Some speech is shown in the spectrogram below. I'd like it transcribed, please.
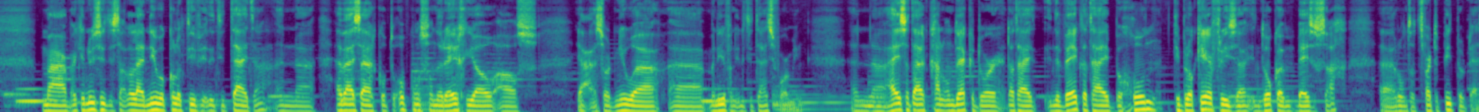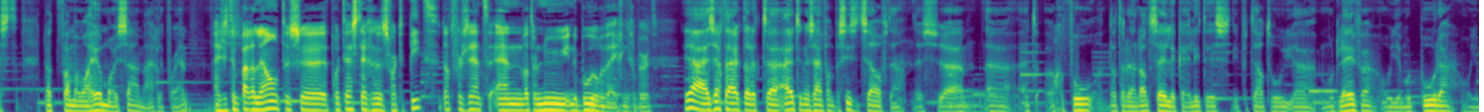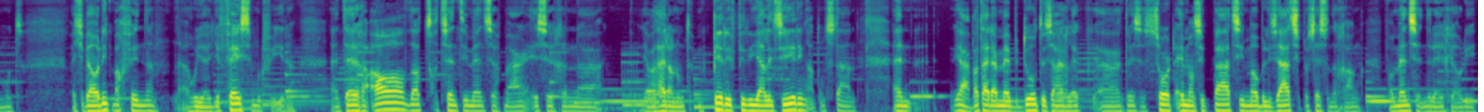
Maar wat je nu ziet is allerlei nieuwe collectieve identiteiten. En uh, hij wijst eigenlijk op de opkomst van de regio als ja, een soort nieuwe uh, manier van identiteitsvorming. En uh, hij is dat eigenlijk gaan ontdekken doordat hij in de week dat hij begon die blokkeervriezen in Dokkum bezig zag. Uh, rond het Zwarte Piet-protest. Dat kwam allemaal heel mooi samen eigenlijk voor hem. Hij ziet een parallel tussen het protest tegen Zwarte Piet, dat verzet, en wat er nu in de boerenbeweging gebeurt. Ja, hij zegt eigenlijk dat het uh, uitingen zijn van precies hetzelfde. Dus uh, uh, het gevoel dat er een randstedelijke elite is die vertelt hoe je moet leven, hoe je moet boeren, hoe je moet, wat je wel niet mag vinden, hoe je je feesten moet vieren. En tegen al dat sentiment, zeg maar, is zich een, ja, wat hij dan noemt, een periferialisering aan het ontstaan. En ja, wat hij daarmee bedoelt is eigenlijk, er is een soort emancipatie, mobilisatieproces aan de gang van mensen in de regio die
